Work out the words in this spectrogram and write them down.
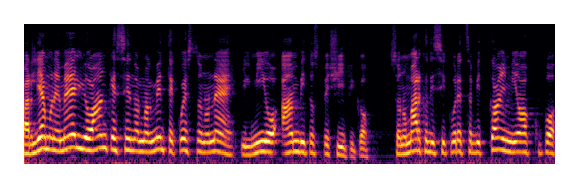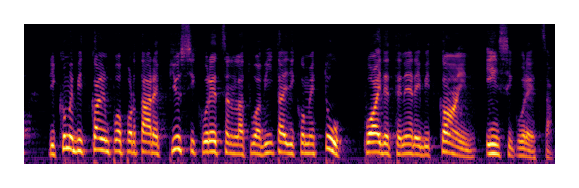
Parliamone meglio anche se normalmente questo non è il mio ambito specifico. Sono Marco di Sicurezza Bitcoin, mi occupo di come Bitcoin può portare più sicurezza nella tua vita e di come tu puoi detenere i Bitcoin in sicurezza.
